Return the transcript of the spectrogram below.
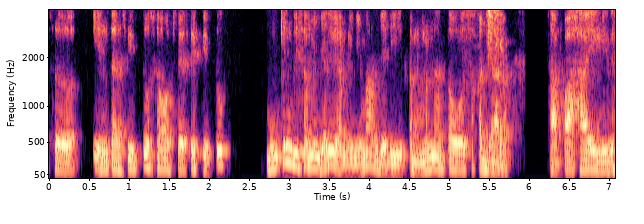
se intens itu se obsesif itu mungkin bisa menjadi ya minimal jadi temen atau sekedar sapa hai gitu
